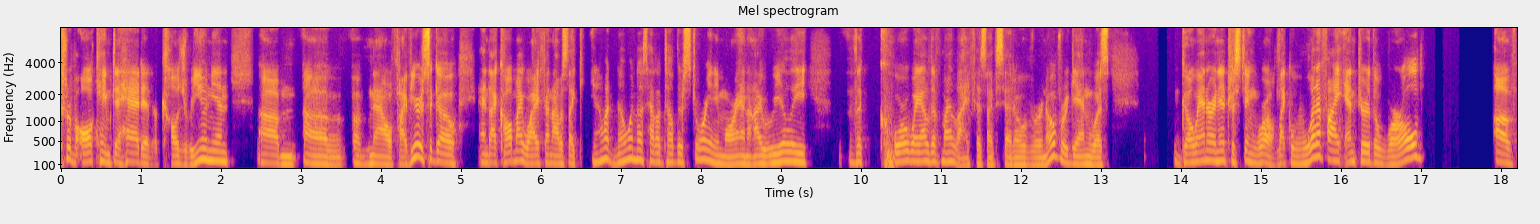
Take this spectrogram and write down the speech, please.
sort of all came to head at a college reunion um, uh, now five years ago. And I called my wife and I was like, you know what? No one knows how to tell their story anymore. And I really, the core way I live my life, as I've said over and over again, was go enter an interesting world. Like, what if I enter the world of,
